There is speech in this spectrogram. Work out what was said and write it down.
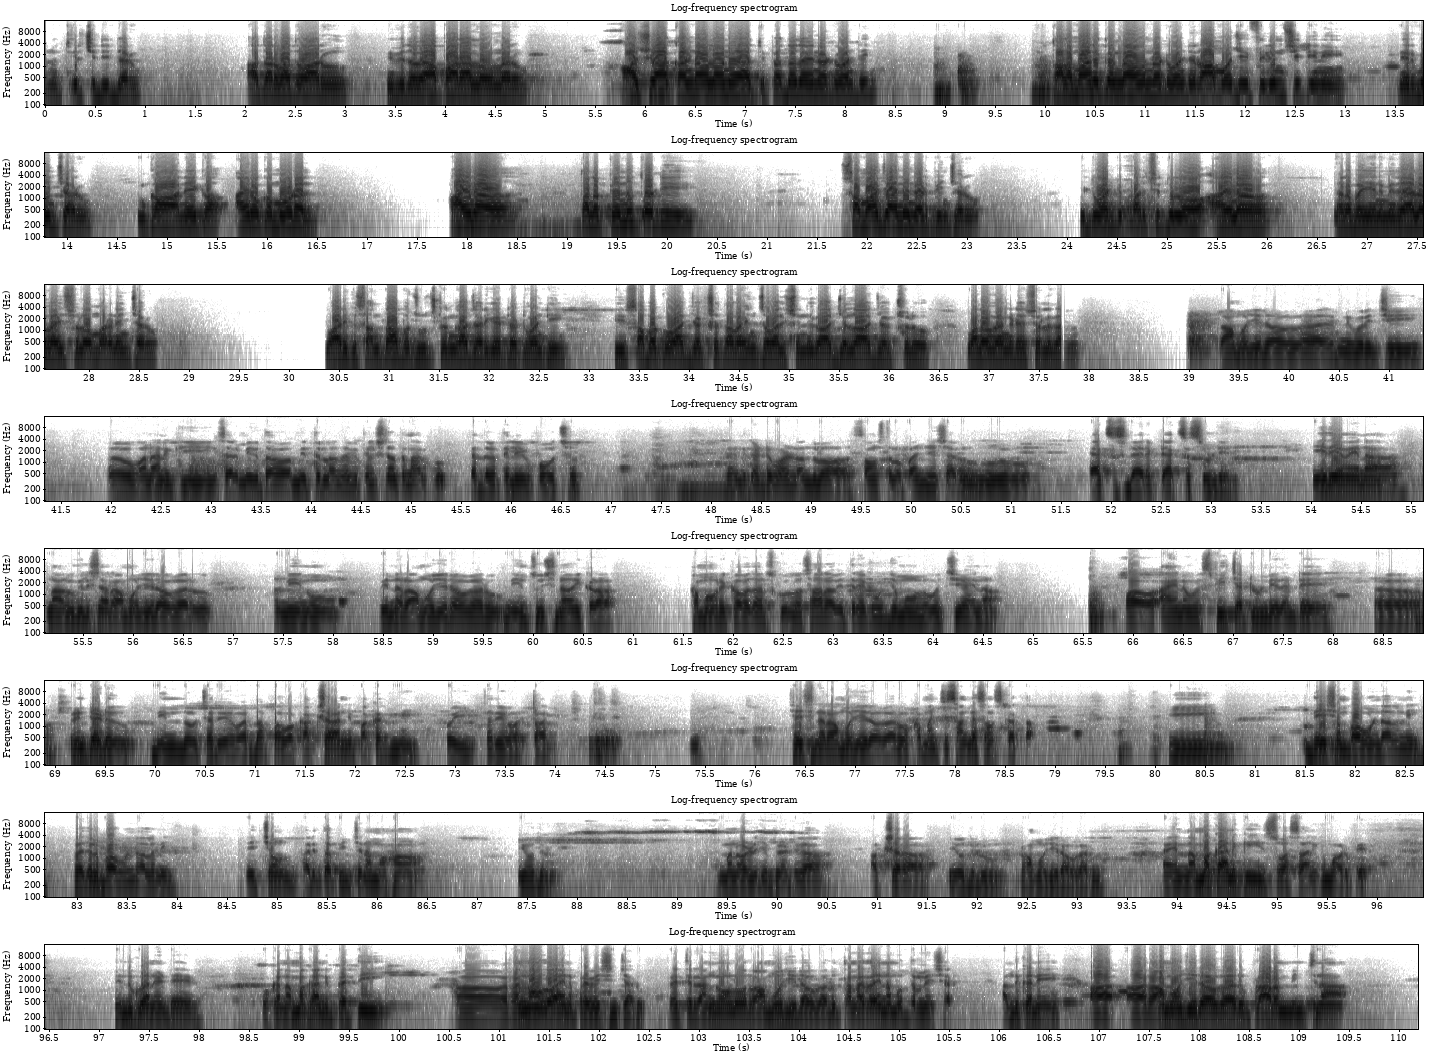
వాటిని తీర్చిదిద్దారు. ఆ తర్వాత వారు వివిధ వ్యాపారాల్లో ఉన్నారు. ఆసియా ఖండంలోనే అతి పెద్దదైనటువంటి తలమానికంగా ఉన్నటువంటి రామోజీ ఫిలిం సిటీని నిర్మించారు. ఇంకా అనేక ఆయన ఒక మోడల్. ఆయన తన పెన్నుతోటి సమాజాన్ని నడిపించారు. ఇటువంటి పరిస్థితుల్లో ఆయన ఎనభై ఎనిమిదేళ్ళ వయసులో మరణించారు. వారికి సంతాప సూచకంగా జరిగేటటువంటి ఈ సభకు అధ్యక్షత వహించవలసిందిగా జిల్లా అధ్యక్షులు వనం వెంకటేశ్వర్లు గారు. రామోజీరావు గారిని గురించి వనానికి సరే మిగతా మిత్రులందరికీ తెలిసినంత నాకు పెద్దగా తెలియకపోవచ్చు. ఎందుకంటే వాళ్ళు అందులో సంస్థలో పనిచేశారు. యాక్సెస్ డైరెక్ట్ యాక్సెస్ ఉండేది. ఏదేమైనా నాకు తెలిసిన రామోజీరావు గారు నేను విన్న రామోజీరావు గారు నేను చూసిన ఇక్కడ ఖమ్మం రిక్కవదార్ స్కూల్లో సారా వ్యతిరేక ఉద్యమంలో వచ్చి ఆయన పా- ఆయన స్పీచ్ ఎట్లుండేదంటే ప్రింటెడ్ దీనిలో చదివేవారు తప్ప ఒక అక్షరాన్ని పక్కకి పోయి చదివేవారు కాదు. చేసిన రామోజీరావు గారు ఒక మంచి సంఘ సంస్కర్త. ఈ దేశం బాగుండాలని ప్రజలు బాగుండాలని నిత్యం పరితపించిన మహా యోధుడు. మనవాళ్ళు చెప్పినట్టుగా అక్షర యోధుడు రామోజీరావు గారు ఆయన నమ్మకానికి విశ్వాసానికి మారుపేరు. ఎందుకు అని అంటే ఒక నమ్మకాన్ని ప్రతి రంగంలో ఆయన ప్రవేశించారు. ప్రతి రంగంలో రామోజీరావు గారు తనదైన ముద్రనేశారు అందుకనే ఆ ఆ రామోజీరావు గారు ప్రారంభించిన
